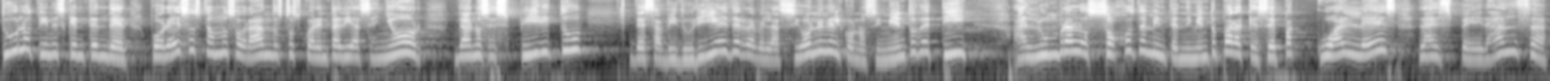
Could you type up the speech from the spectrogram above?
tú lo tienes que entender. Por eso estamos orando estos 40 días. Señor, danos espíritu de sabiduría y de revelación en el conocimiento de ti. Alumbra los ojos de mi entendimiento para que sepa cuál es la esperanza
